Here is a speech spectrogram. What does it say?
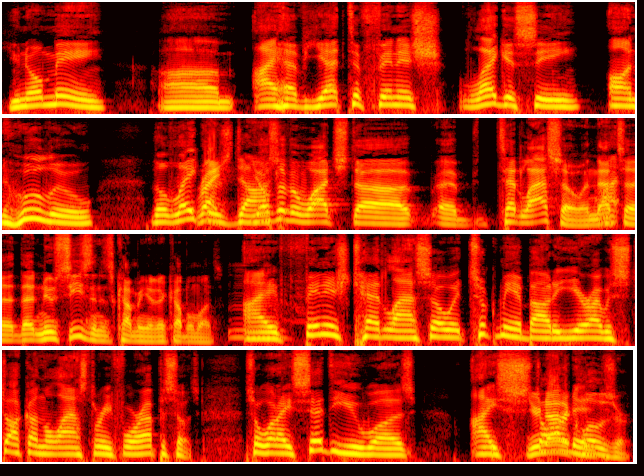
You know me. Um, I have yet to finish Legacy on Hulu, the Lakers right. doc. You also haven't watched uh, uh, Ted Lasso, and that's a, that new season is coming in a couple months. I finished Ted Lasso. It took me about a year. I was stuck on the last three, four episodes. So what I said to you was, I started. You're not a closer.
